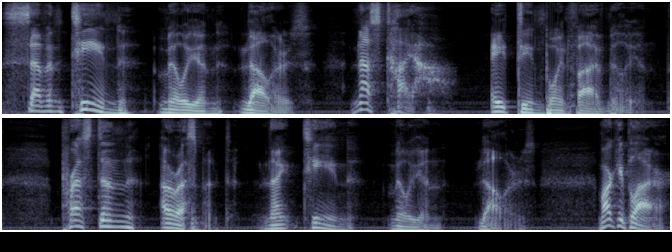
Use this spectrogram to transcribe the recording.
$17 million. Nastya, 18.5 million. Preston Arsement, $19 million. Markiplier,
